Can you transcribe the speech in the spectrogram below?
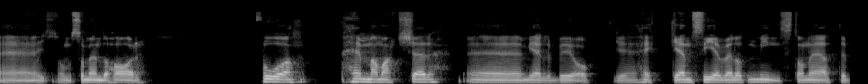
eh, som, som ändå har två hemmamatcher, eh, Mjällby och Eh, häcken ser väl åtminstone att det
